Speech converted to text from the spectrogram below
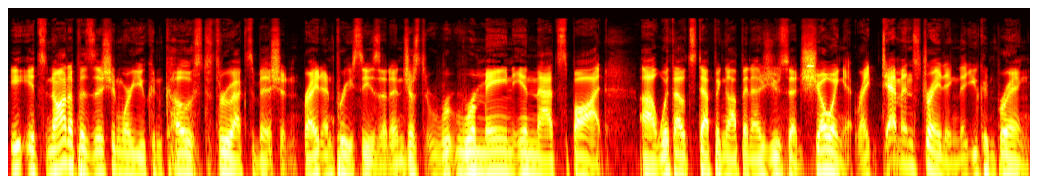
it's not a position where you can coast through exhibition, right, and preseason and just r- remain in that spot uh, without stepping up and, as you said, showing it, right, demonstrating that you can bring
